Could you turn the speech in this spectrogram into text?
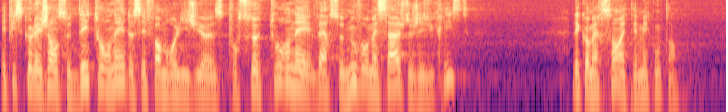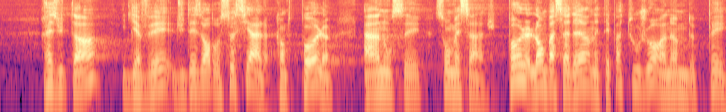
et puisque les gens se détournaient de ces formes religieuses pour se tourner vers ce nouveau message de Jésus-Christ, les commerçants étaient mécontents. Résultat, il y avait du désordre social quand Paul a annoncé son message. Paul, l'ambassadeur, n'était pas toujours un homme de paix.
